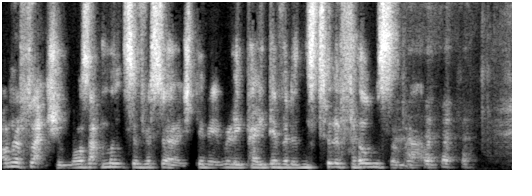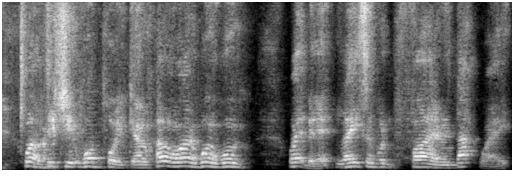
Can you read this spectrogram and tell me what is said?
on reflection, was that months of research? Did it really pay dividends to the film somehow? well, did she at one point go, oh, whoa, whoa, wait a minute, laser wouldn't fire in that way.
